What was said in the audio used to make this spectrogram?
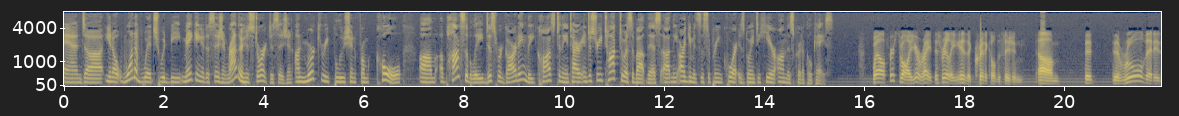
and uh, you know one of which would be making a decision, rather historic decision, on mercury pollution from coal, um, uh, possibly disregarding the cost to the entire industry. Talk to us about this uh, and the arguments the Supreme Court is going to hear on this critical case. Well, first of all, you're right. This really is a critical decision. Um, the the rule that is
